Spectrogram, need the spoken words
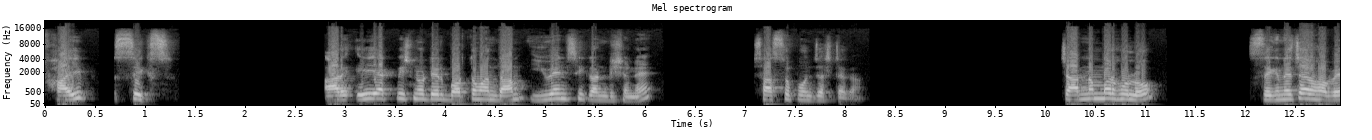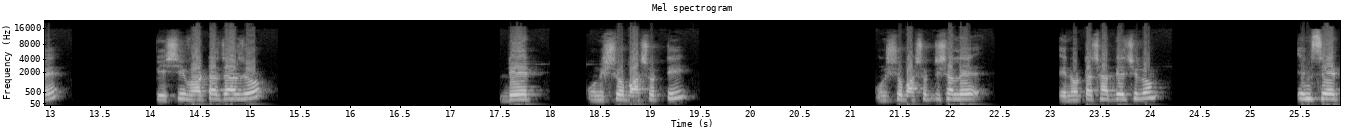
ফাইভ সিক্স আর এই এক পিস নোটের বর্তমান দাম ইউএনসি কন্ডিশনে সাতশো পঞ্চাশ টাকা। চার নম্বর হলো সিগনেচার হবে পিসি ভট্টাচার্য। ডেট উনিশশো বাষট্টি। উনিশশো বাষট্টি সালে এই নোটটা ছাপিয়েছিল ইনসেট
